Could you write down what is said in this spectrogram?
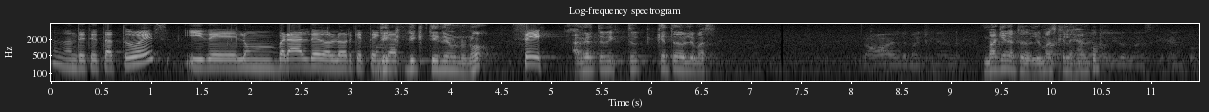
donde te tatúes y del umbral de dolor que tengas. Vic, Vic tiene uno, ¿no? Sí, A ver, tú, Vic, ¿tú qué te dolió más? No, el de máquina. ¿Máquina te dolió más que el handbook? Me ha dolido más que handbook.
